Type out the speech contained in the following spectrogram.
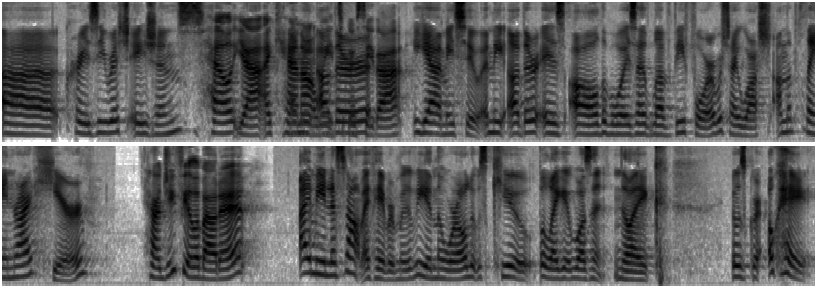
uh, Crazy Rich Asians. Hell yeah! I cannot wait to go see that. Yeah, me too. And the other is All the Boys I Loved Before, which I watched on the plane ride here. How'd you feel about it? I mean, it's not my favorite movie in the world. It was cute, but like it wasn't like it was great. Okay,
